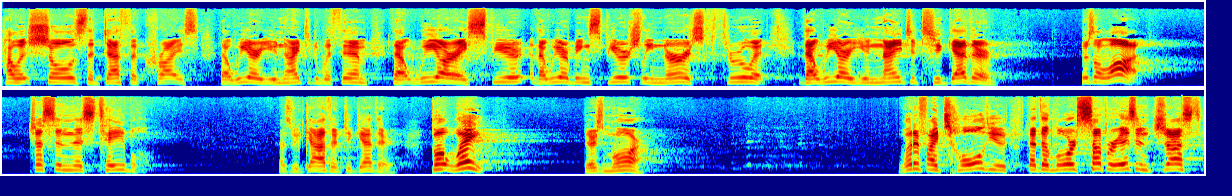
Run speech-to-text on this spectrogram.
how it shows the death of Christ, that we are united with Him, that we are, a spirit, that we are being spiritually nourished through it, that we are united together. There's a lot just in this table as we gather together. But wait, there's more. What if I told you that the Lord's Supper isn't just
